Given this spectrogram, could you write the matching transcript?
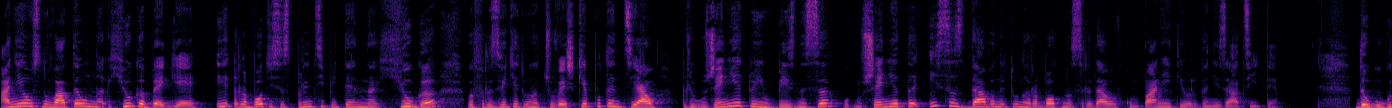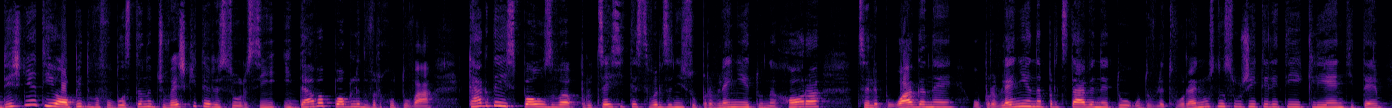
Ани е основател на Хюга БГ и работи с принципите на Хюга в развитието на човешкия потенциал, приложението им в бизнеса, отношенията и създаването на работна среда в компаниите и организациите. Дългогодишният ти опит в областта на човешките ресурси и дава поглед върху това как да използва процесите свързани с управлението на хора, целеполагане, управление на представянето, удовлетвореност на служителите и клиентите –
